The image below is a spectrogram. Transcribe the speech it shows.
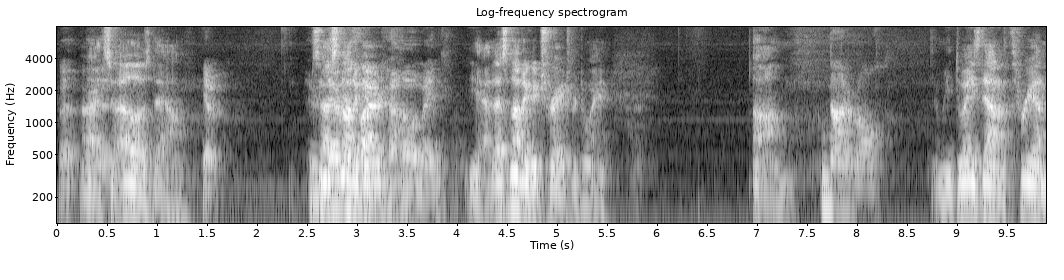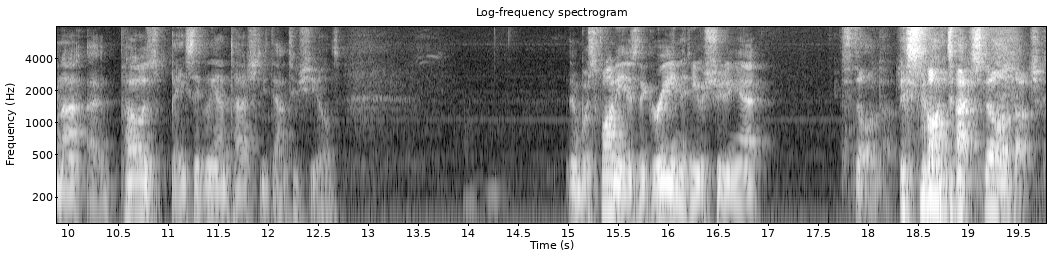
But, All right, uh, so Elo's down. yep. Who So that's never not a good- a homing. Yeah, that's not a good trade for Dwayne. Um, Not at all. I mean, Dwayne's down to three on uh, Poe's basically untouched. He's down two shields. And what's funny is the green that he was shooting at Still untouched. is still untouched. Still untouched.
